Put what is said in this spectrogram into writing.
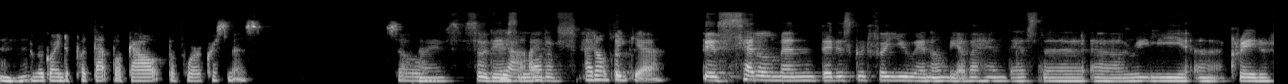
Mm-hmm. And we're going to put that book out before Christmas. So, nice. so there's yeah, a lot I, of. I don't think, yeah. There's settlement that is good for you, and on the other hand, there's the uh, really uh, creative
